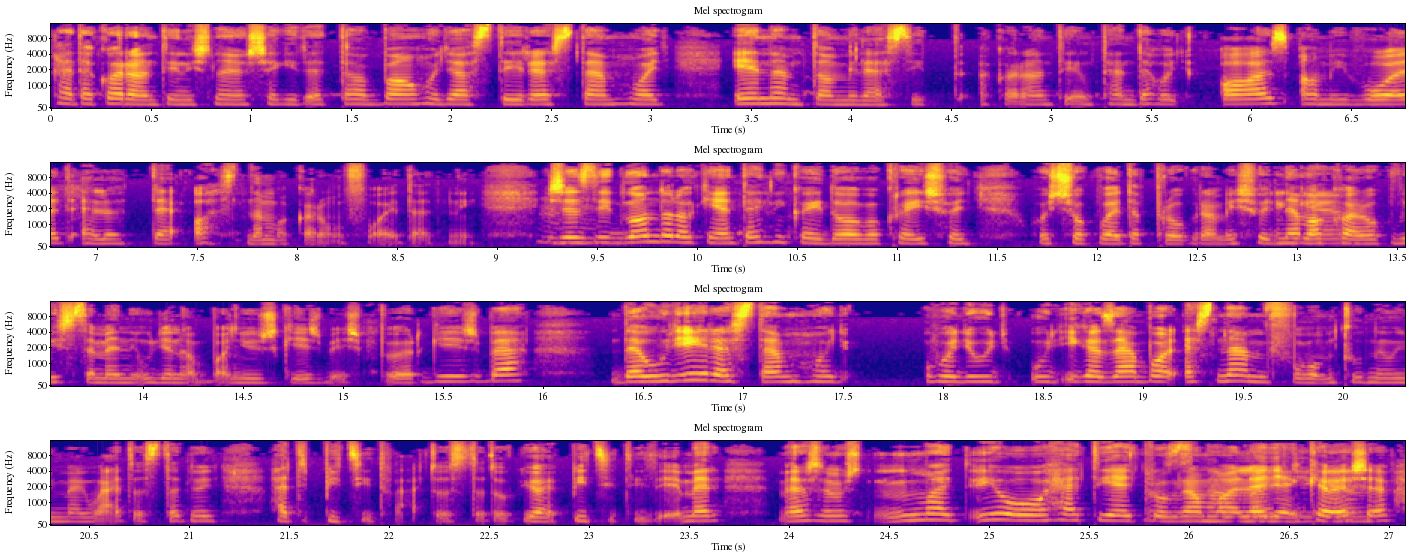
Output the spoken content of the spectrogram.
Hát a karantén is nagyon segített abban, hogy azt éreztem, hogy én nem tudom, mi lesz itt a karantén után, de hogy az, ami volt előtte, azt nem akarom folytatni. Mm-hmm. És ez mhm. itt gondolok ilyen technikai dolgokra is, hogy, hogy sok volt a program, és hogy Igen. nem akarok visszamenni ugyanabban a nyüzsgésbe és pörgésbe, de úgy éreztem, hogy hogy úgy, úgy igazából ezt nem fogom tudni úgy megváltoztatni, hogy hát egy picit változtatok, jó, egy picit izé, mert, mert most majd jó, heti egy programmal legyen megy, kevesebb, igen.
